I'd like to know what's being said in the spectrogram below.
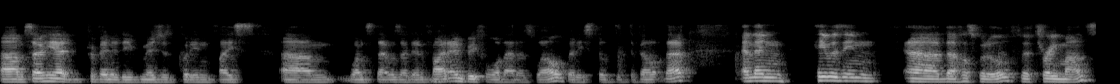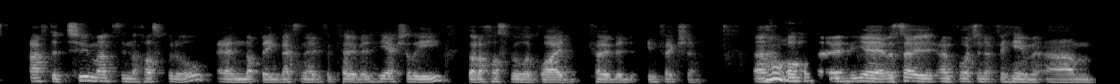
Um, so he had preventative measures put in place um, once that was identified and before that as well, but he still did develop that. And then he was in uh, the hospital for three months. After two months in the hospital and not being vaccinated for COVID, he actually got a hospital acquired COVID infection. Uh, Oh, so, yeah, it was so unfortunate for him. Um,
